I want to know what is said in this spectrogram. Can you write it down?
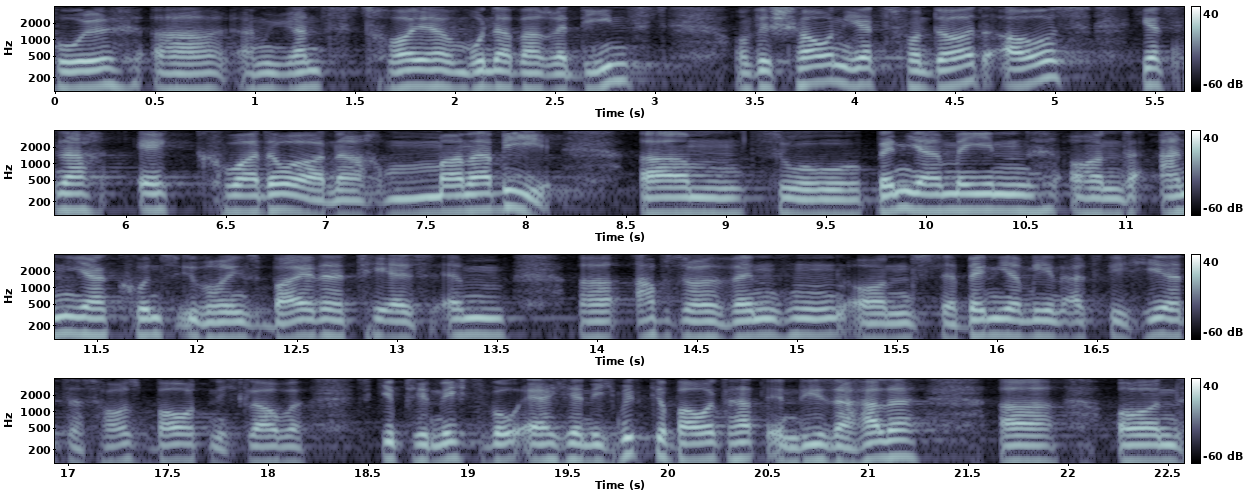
cool. Äh, ein ganz treuer, wunderbarer Dienst. Und wir schauen jetzt von dort aus jetzt nach Ecuador, nach Manabi ähm, zu Benjamin und Anja Kunz, übrigens beide TSM-Absolventen. Äh, und der Benjamin, als wir hier das Haus bauten, ich glaube, es gibt hier nichts, wo er hier nicht mitgebaut hat in dieser Halle. Äh, und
